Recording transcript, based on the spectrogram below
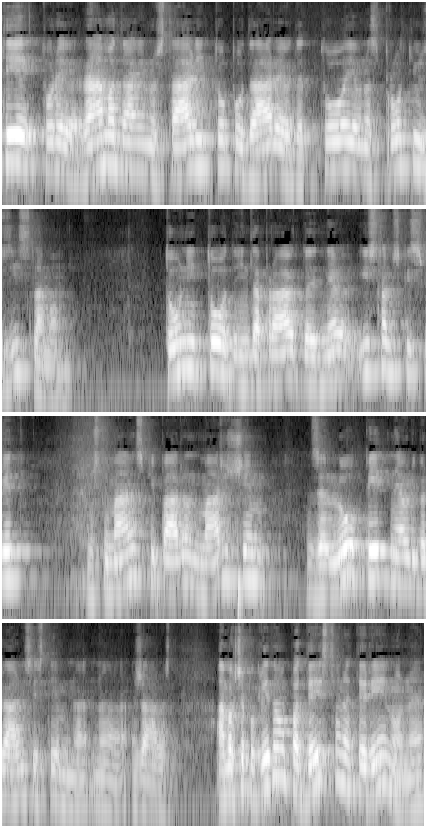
te, torej, Ramadan in ostali to poudarjajo, da to je v nasprotju z islamom. To ni to, in da pravi, da je ne, islamski svet, muslimanski, pardon, maržičem, zelo pet neoliberalni sistem na, na žalost. Ampak, če pogledamo pa dejstvo na terenu, ne,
